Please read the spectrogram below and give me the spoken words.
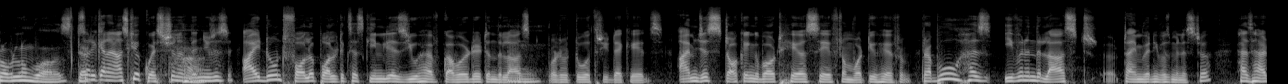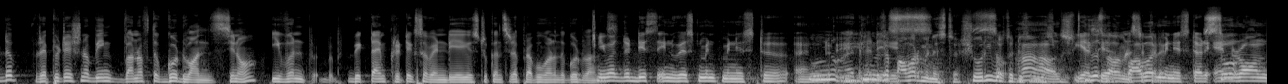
problem was that Sorry, can I ask you a question and then you just? I don't follow politics as keenly as you have covered it in the last Hmm. whatever two or three decades. I'm just talking about hearsay from what you hear from Prabhu has even in the last uh, time when he was minister has had a reputation of being one of the good ones. You know, even big time critics of NDA used to consider Prabhu one of the good ones. He was the disinvestment minister and. No, I think he was a power minister. Sure, he So- was a Ah, disinvestment. yes, He was yes, power minister, power correct. minister, So- Enron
